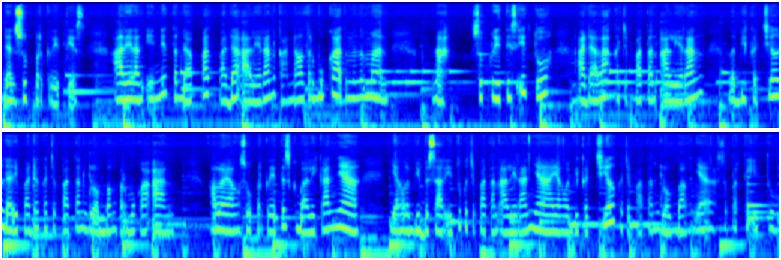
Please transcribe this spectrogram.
dan superkritis. Aliran ini terdapat pada aliran kanal terbuka, teman-teman. Nah, subkritis itu adalah kecepatan aliran lebih kecil daripada kecepatan gelombang permukaan. Kalau yang super kritis kebalikannya, yang lebih besar itu kecepatan alirannya, yang lebih kecil kecepatan gelombangnya, seperti itu.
